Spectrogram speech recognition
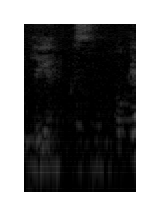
de arcos. ¿Ok?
